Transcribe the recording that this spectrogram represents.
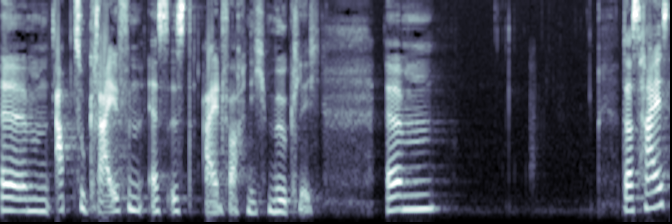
ähm, abzugreifen. Es ist einfach nicht möglich. Ähm, das heißt,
